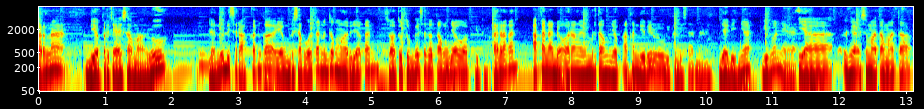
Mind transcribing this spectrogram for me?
karena dia percaya sama lu dan lu diserahkan ke yang bersangkutan untuk mengerjakan suatu tugas atau tanggung jawab gitu. Karena kan akan ada orang yang bertanggung jawab akan diri lu gitu di sana. Jadinya gimana ya? Ya nggak semata-mata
